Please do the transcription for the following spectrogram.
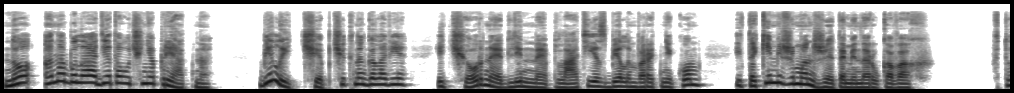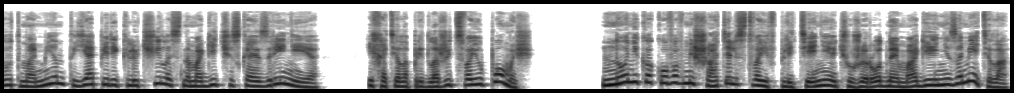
Но она была одета очень опрятно. Белый чепчик на голове и черное длинное платье с белым воротником и такими же манжетами на рукавах. В тот момент я переключилась на магическое зрение и хотела предложить свою помощь. Но никакого вмешательства и вплетения чужеродной магии не заметила.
